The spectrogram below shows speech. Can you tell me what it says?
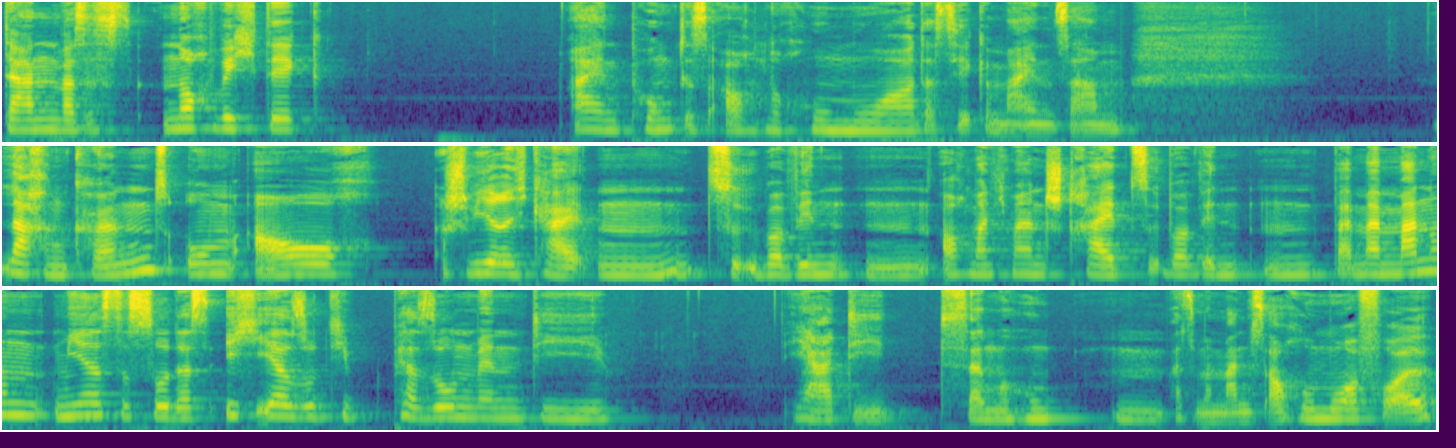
Dann, was ist noch wichtig? Ein Punkt ist auch noch Humor, dass ihr gemeinsam lachen könnt, um auch Schwierigkeiten zu überwinden, auch manchmal einen Streit zu überwinden. Bei meinem Mann und mir ist es so, dass ich eher so die Person bin, die, ja, die, sagen wir, hm, also mein Mann ist auch humorvoll,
